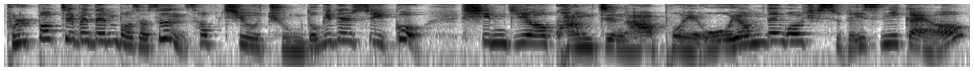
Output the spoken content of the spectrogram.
불법 재배된 버섯은 섭취 후 중독이 될 수 있고 심지어 광증, 아포에 오염된 것일 수도 있으니까요.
